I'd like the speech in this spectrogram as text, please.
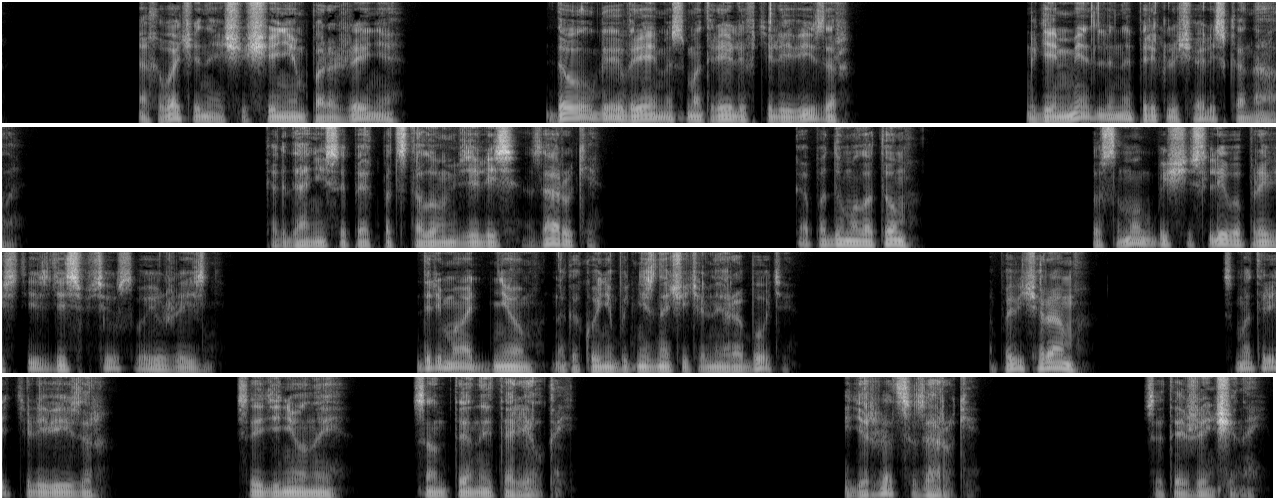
охваченные ощущением поражения, долгое время смотрели в телевизор, где медленно переключались каналы. Когда они с Эпек под столом взялись за руки, Ка подумал о том, что смог бы счастливо провести здесь всю свою жизнь. Дремать днем на какой-нибудь незначительной работе, а по вечерам смотреть телевизор, соединенный с антенной тарелкой, и держаться за руки с этой женщиной.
